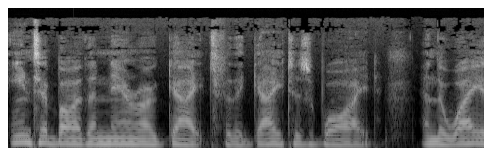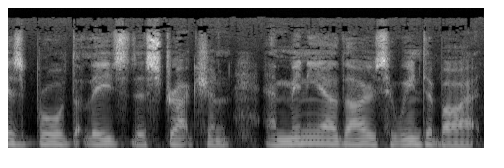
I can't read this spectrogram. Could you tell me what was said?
Enter by the narrow gate, for the gate is wide, and the way is broad that leads to destruction, and many are those who enter by it.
